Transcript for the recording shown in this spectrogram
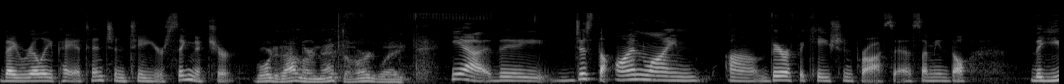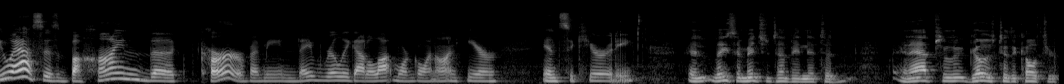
they really pay attention to your signature. Boy, did I learn that the hard way. Yeah, the just the online um, verification process. I mean, the the U.S. is behind the curve. I mean, they've really got a lot more going on here in security. And Lisa mentioned something that's a, an absolute goes to the culture.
